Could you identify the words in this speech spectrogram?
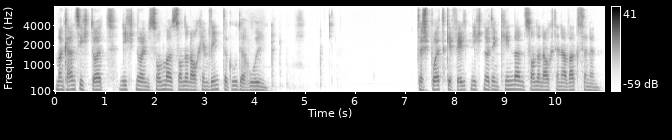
Man kann sich dort nicht nur im Sommer, sondern auch im Winter gut erholen. Der Sport gefällt nicht nur den Kindern, sondern auch den Erwachsenen.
